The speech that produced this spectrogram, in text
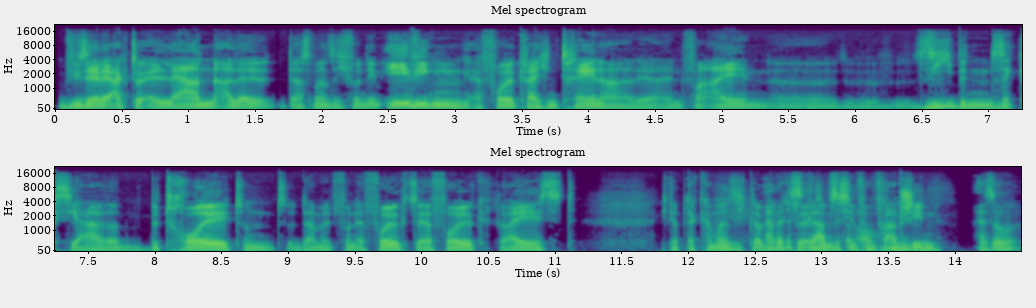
wie sehr wir aktuell lernen alle, dass man sich von dem ewigen, erfolgreichen Trainer, der einen Verein äh, sieben, sechs Jahre betreut und damit von Erfolg zu Erfolg reist. Ich glaube, da kann man sich, glaube ich, aktuell so ein bisschen von verabschieden. Also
